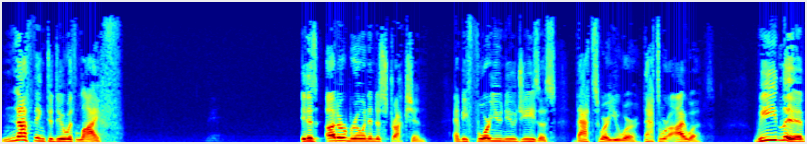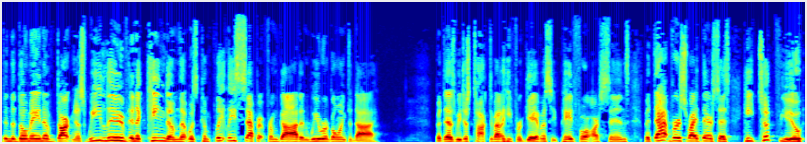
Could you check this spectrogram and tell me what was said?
nothing to do with life. It is utter ruin and destruction. And before you knew Jesus, that's where you were. That's where I was. We lived in the domain of darkness. We lived in a kingdom that was completely separate from God and we were going to die. But as we just talked about, He forgave us. He paid for our sins. But that verse right there says He took you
